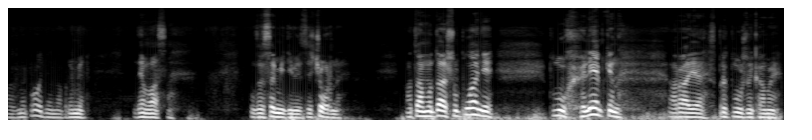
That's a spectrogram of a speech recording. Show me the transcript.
ось на проді, наприклад, де маса. Ви самі дивіться, чорне. А там у дальшому плані плуг Лемкін орає з предплужниками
